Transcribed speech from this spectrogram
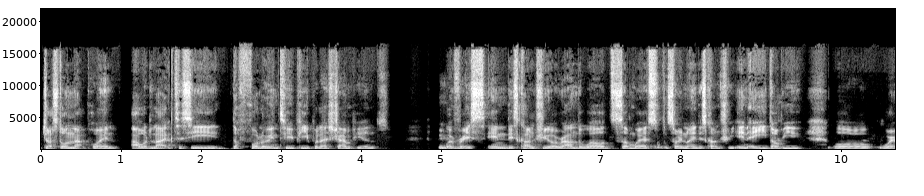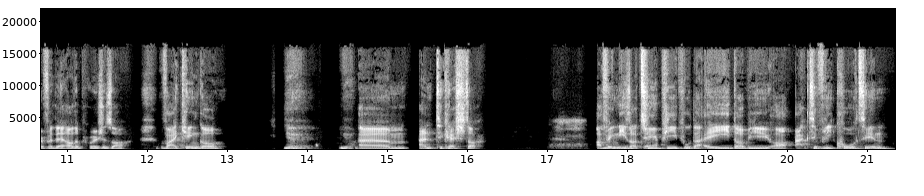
just on that point, I would like to see the following two people as champions. Who? Whether it's in this country or around the world somewhere, sorry, not in this country, in AEW or wherever their other promotions are. Vikingo Yeah. Um, and Takeshita. I think these are two people that AEW are actively courting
